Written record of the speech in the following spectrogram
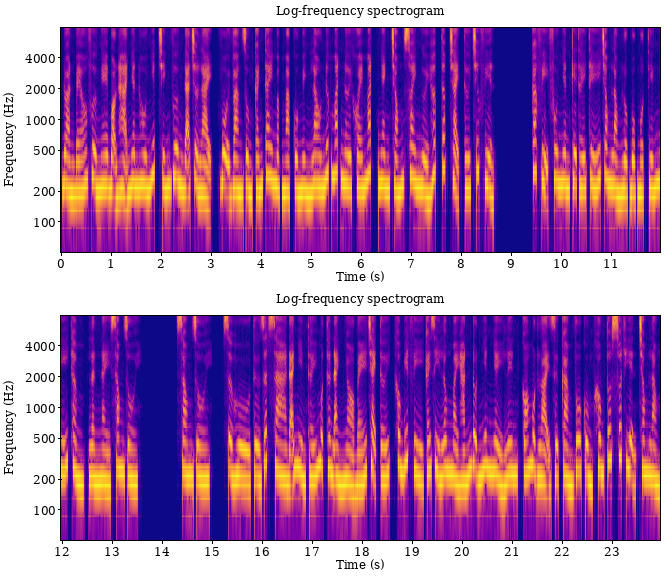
Đoàn béo vừa nghe bọn hạ nhân hô nhiếp chính vương đã trở lại, vội vàng dùng cánh tay mập mạp của mình lau nước mắt nơi khóe mắt nhanh chóng xoay người hấp tấp chạy tới trước viện. Các vị phu nhân kia thấy thế trong lòng lột bột một tiếng nghĩ thầm, lần này xong rồi. Xong rồi, sở hù từ rất xa đã nhìn thấy một thân ảnh nhỏ bé chạy tới, không biết vì cái gì lông mày hắn đột nhiên nhảy lên, có một loại dự cảm vô cùng không tốt xuất hiện trong lòng.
